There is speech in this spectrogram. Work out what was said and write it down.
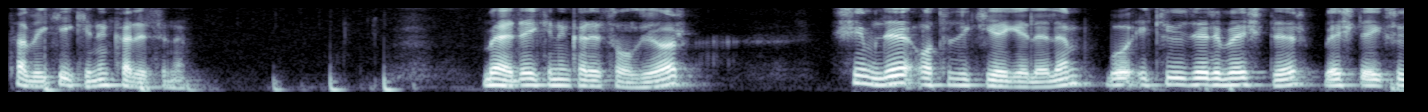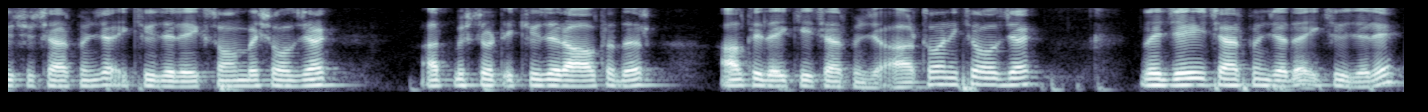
Tabii ki 2'nin karesini. B de 2'nin karesi oluyor. Şimdi 32'ye gelelim. Bu 2 üzeri 5'tir. 5 ile eksi 3'ü çarpınca 2 üzeri eksi 15 olacak. 64 2 üzeri 6'dır. 6 ile 2'yi çarpınca artı 12 olacak. Ve c'yi çarpınca da 2 üzeri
